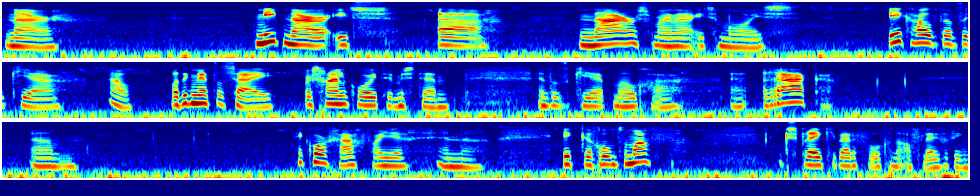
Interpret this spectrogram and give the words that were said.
naar niet naar iets uh, naars, maar naar iets moois. Ik hoop dat ik je, nou, wat ik net al zei, waarschijnlijk hoor je het in mijn stem, en dat ik je heb mogen uh, raken. Um, ik hoor graag van je. En uh, Ik rond hem af. Ik spreek je bij de volgende aflevering.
